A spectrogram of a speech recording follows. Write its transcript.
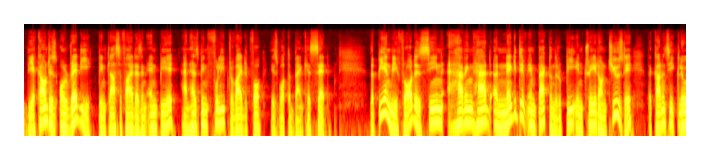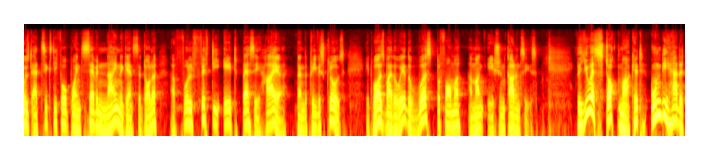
The account is already been classified as an NPA and has been fully provided for, is what the bank has said. The PNB fraud is seen having had a negative impact on the rupee in trade on Tuesday. The currency closed at 64.79 against the dollar, a full 58 paise higher than the previous close. It was, by the way, the worst performer among Asian currencies. The US stock market only had a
